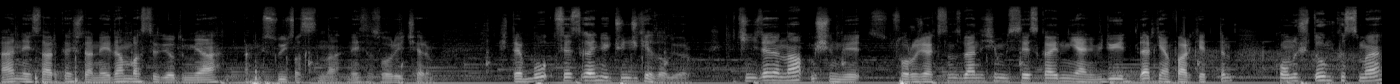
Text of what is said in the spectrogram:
Her neyse arkadaşlar neyden bahsediyordum ya? Bir su iç aslında. Neyse sonra içerim. İşte bu ses kaydını üçüncü kez alıyorum. İkincide de ne yapmışım diye soracaksınız. Ben de şimdi ses kaydını yani videoyu editlerken fark ettim. Konuştuğum kısmı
